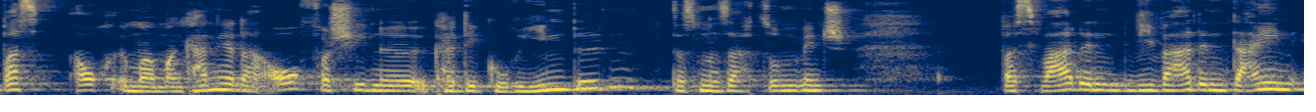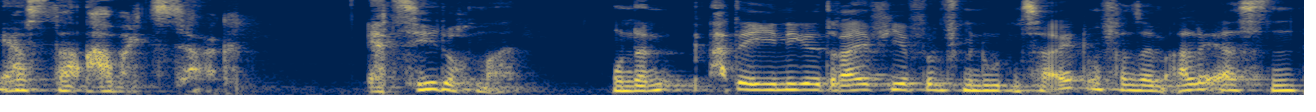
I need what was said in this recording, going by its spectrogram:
was auch immer. Man kann ja da auch verschiedene Kategorien bilden, dass man sagt, so Mensch, was war denn, wie war denn dein erster Arbeitstag? Erzähl doch mal. Und dann hat derjenige drei, vier, fünf Minuten Zeit, um von seinem allerersten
